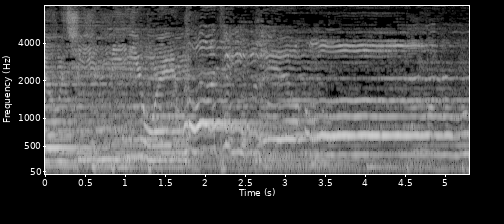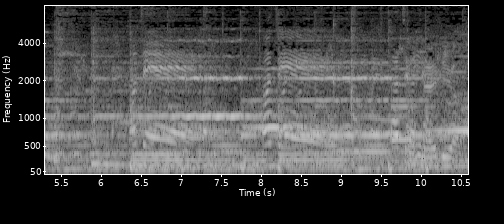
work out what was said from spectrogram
就请，你为我停留。多谢，多谢，多谢。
